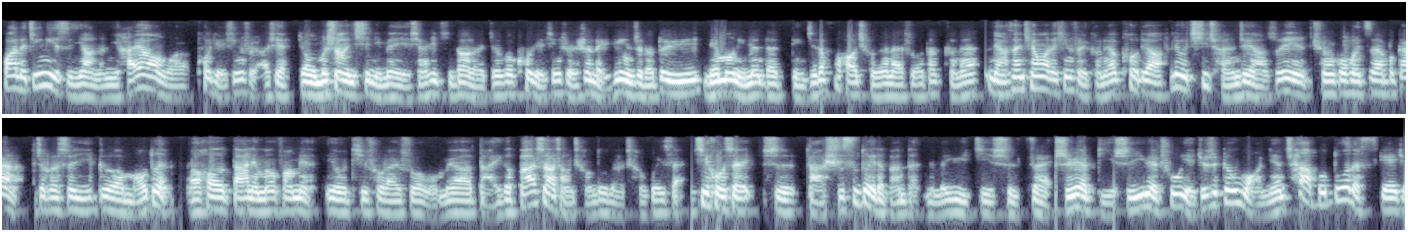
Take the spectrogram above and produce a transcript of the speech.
花的精力是一样的，你还要我扣减薪水，而且就我们上一期里面也详细提到了，这个扣减薪水是累进制的，对于联盟里面的顶级的富豪球员来说，他可能两三千万的薪水可能要扣掉六七成这样，所以球员工会自然不干了，这个是一个矛盾。然后大联盟方面又提出来说，我们要打一个八十二场长度的常规赛，季后赛是打十四队的版本，那么预计是在十月底十一月初，也就是跟往年差不多的 schedule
